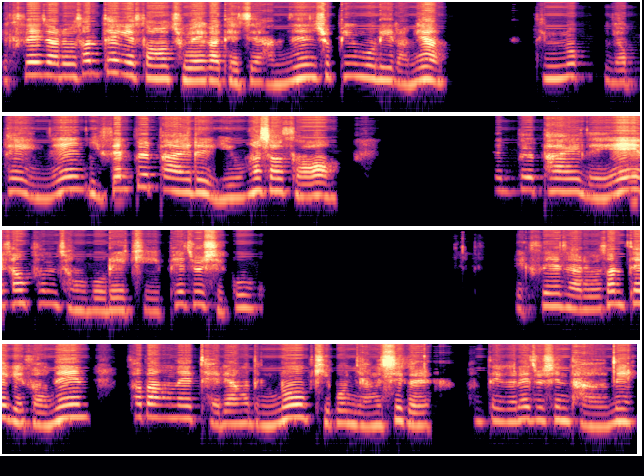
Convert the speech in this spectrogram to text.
엑셀 자료 선택에서 조회가 되지 않는 쇼핑몰이라면 등록 옆에 있는 이 샘플 파일을 이용하셔서 샘플 파일 내에 상품 정보를 기입해 주시고 엑셀 자료 선택에서는 서방넷 대량 등록 기본 양식을 선택을 해 주신 다음에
